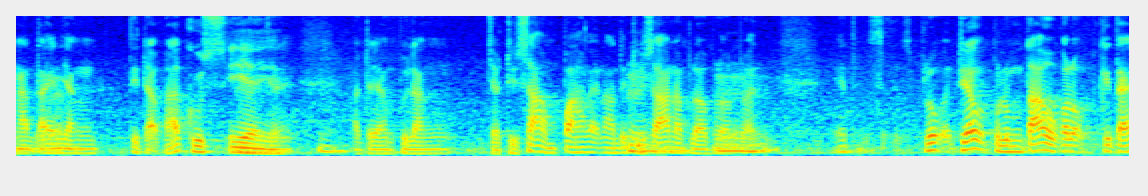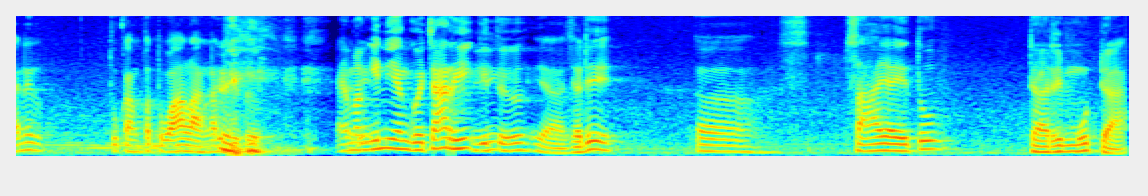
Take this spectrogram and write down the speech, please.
ngatain yang tidak bagus. Iya, iya. Ada yang bilang jadi sampah lah nanti di sana bla bla bla. Itu se- belum dia belum tahu kalau kita ini tukang petualang kan gitu. Emang ini yang gue cari gitu. Ya, jadi eh, s- saya itu dari muda,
